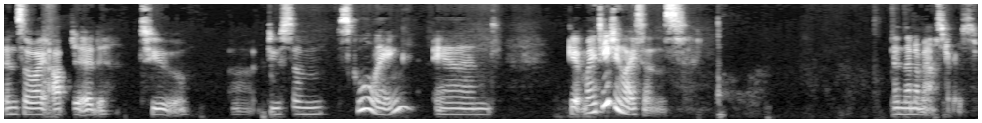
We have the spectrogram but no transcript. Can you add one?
And so I opted to uh, do some schooling and get my teaching license and then a master's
